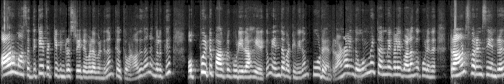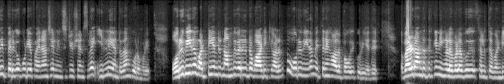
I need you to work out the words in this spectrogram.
ஆறு மாசத்துக்கு எஃபெக்டிவ் இன்ட்ரெஸ்ட் ரேட் எவ்வளவுன்னு தான் கேட்க வேணும். அதுதான் எங்களுக்கு ஒப்பிட்டு பார்க்கக்கூடியதாக இருக்கும். எந்த வட்டி வீதம் கூட என்று. ஆனால் இந்த உண்மை தன்மைகளை வழங்கக்கூடிய இந்த டிரான்ஸ்பரன்சி என்றது இப்ப இருக்கக்கூடிய ஃபைனான்சியல் இன்ஸ்டிடியூஷன்ஸ்ல இல்லை என்றுதான் கூற முடியும். ஒரு வீத வட்டி என்று நம்பி வருகின்ற வாடிக்கையாளருக்கு ஒரு வீதம் எத்தனை கால பகுதிக்குரியது. வருடாந்தத்திற்கு நீங்கள் எவ்வளவு செலுத்த வேண்டி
